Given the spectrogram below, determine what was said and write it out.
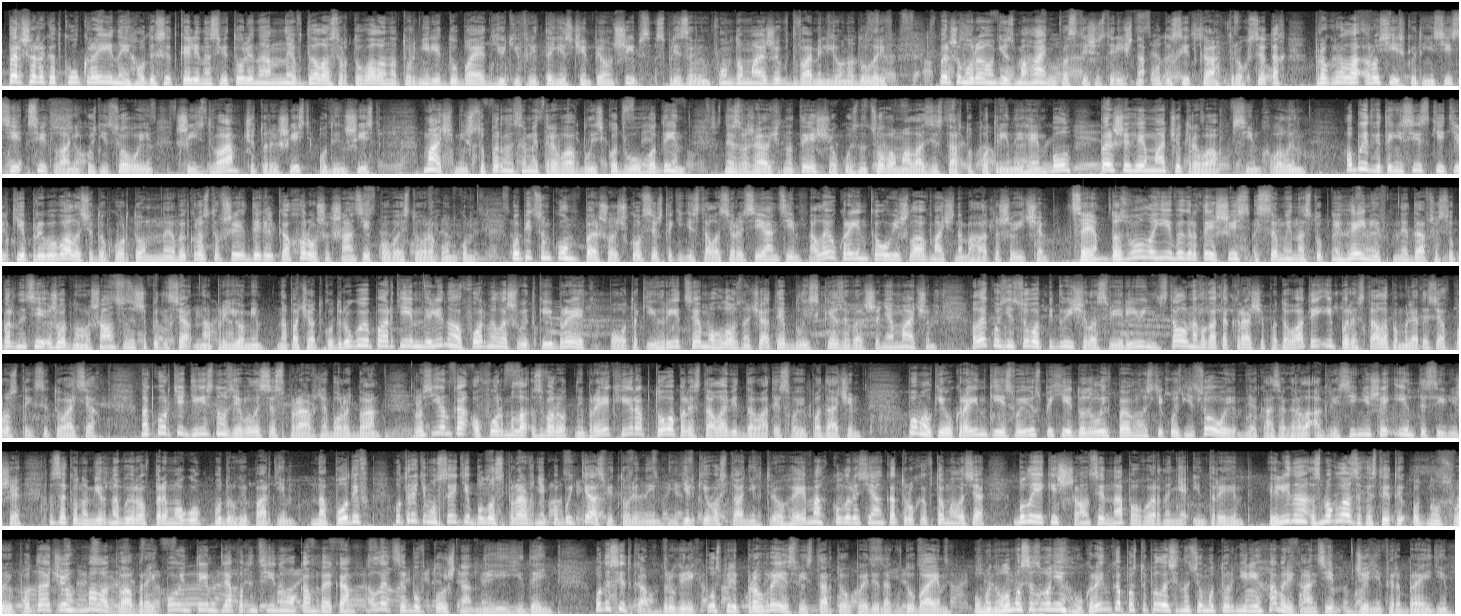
Перша ракетка України Одеситка Еліна Світоліна невдало стартувала на турнірі Dubai Duty Free Tennis Championships з призовим фондом майже в 2 мільйона доларів. В першому раунді змагань 26-річна одеситка в трьох сетах програла російської тенісістці Світлані Кузніцової 6-2, 4-6, 1-6. Матч між суперницями тривав близько двох годин. Незважаючи на те, що Кузнецова мала зі старту потрійний геймбол, перший гейм матчу тривав 7 хвилин. Обидві тенісістки тільки прибивалися до корту, не використавши декілька хороших шансів повести у рахунку. У підсумку перше очко все ж таки дісталося росіянці, але українка увійшла в матч набагато швидше. Це дозволило їй виграти 6 з 7 наступних геймів, не давши суперниці жодного шансу зачепитися на прийомі. На початку другої партії Еліна оформила швидкий брейк. По такій грі це могло означати близьке завершення матчу. Але Кузніцова підвищила свій рівень, стала набагато краще подавати і перестала помилятися в простих ситуаціях. На корті дійсно з'явилася справжня боротьба. Росіянка оформила зворотний брейк і раптово перестала віддавати свої подачі. Помилки українки і свої успіхи додали впевненості Кузніцової, яка заграла агресивніше і інтенсивніше. Закономірно виграв перемогу у другій партії. На подив у третьому сеті було справжнє побиття Світоліни. І тільки в останніх трьох геймах, коли росіянка трохи втомилася, були якісь шанси на повернення інтриги. Еліна змогла захистити одну свою подачу, мала два брейкпойнти для потенційного камбека, але це був точно не її день. Одеситка другий рік поспіль програє свій стартовий поєдинок в Дубаї. У минулому сезоні Українка поступилася на цьому турнірі американці Дженніфер Брейді.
